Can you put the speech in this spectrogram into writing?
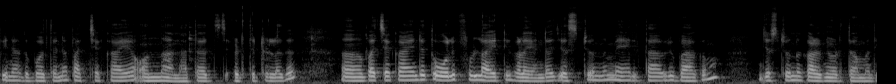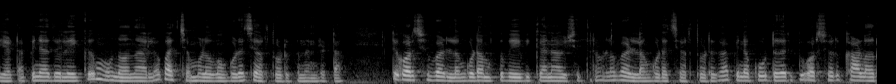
പിന്നെ അതുപോലെ തന്നെ പച്ചക്കായ ഒന്നാണ് അത് എടുത്തിട്ടുള്ളത്. പച്ചക്കായന്റെ തോൽ ഫുള്ളായിട്ട് കളയണ്ട. ജസ്റ്റ് ഒന്ന് മേലത്തെ ആ ഒരു ഭാഗം ജസ്റ്റ് ഒന്ന് കളഞ്ഞു കൊടുത്താൽ മതി കേട്ടോ. പിന്നെ അതിലേക്ക് മൂന്നോ നാലോ പച്ചമുളകും കൂടെ ചേർത്ത് കൊടുക്കുന്നുണ്ട് കേട്ടോ. എന്നിട്ട് കുറച്ച് വെള്ളം കൂടെ നമുക്ക് വേവിക്കാൻ ആവശ്യത്തിനുള്ള വെള്ളം കൂടെ ചേർത്ത് കൊടുക്കുക. പിന്നെ കൂട്ടുകാർക്ക് കുറച്ചൊരു കളർ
